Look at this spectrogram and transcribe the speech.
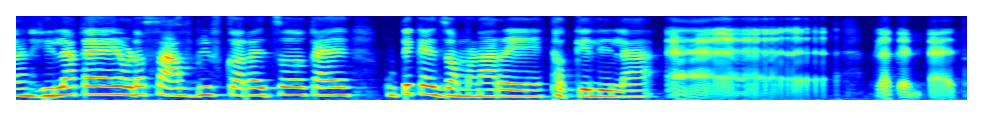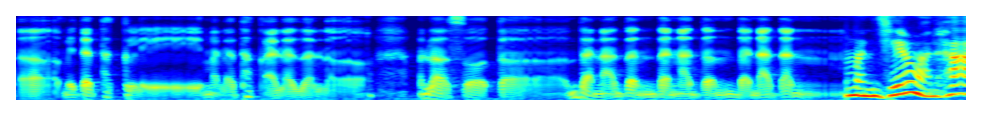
कारण हिला काय एवढं साफ बीफ करायचं काय कुठे काय जमणार आहे थकेलीला? मला कंटाळ येतं मी तर थकले. मला थकायला झालं. मला असं होतं दनादन दनादन दनादन. म्हणजे मला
